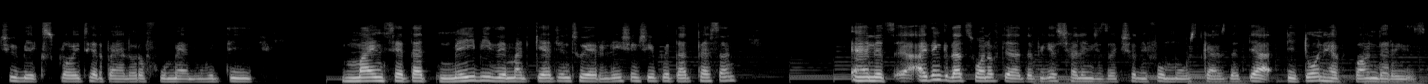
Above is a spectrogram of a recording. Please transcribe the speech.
to be exploited by a lot of women with the mindset that maybe they might get into a relationship with that person. And it's i think that's one of the the biggest challenges actually for most guys that yeah they don't have boundaries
